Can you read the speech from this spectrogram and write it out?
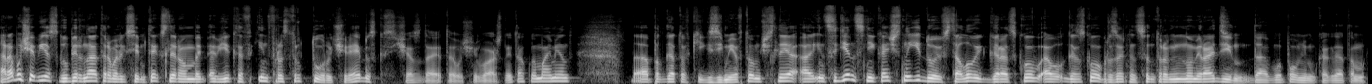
Рабочий объезд с губернатором Алексеем Текслером объектов инфраструктуры Челябинска. Сейчас, да, это очень важный такой момент подготовки к зиме в том числе. А инцидент с некачественной едой в столовой городского, а, городского образовательного центра номер один. Да, мы помним, когда там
